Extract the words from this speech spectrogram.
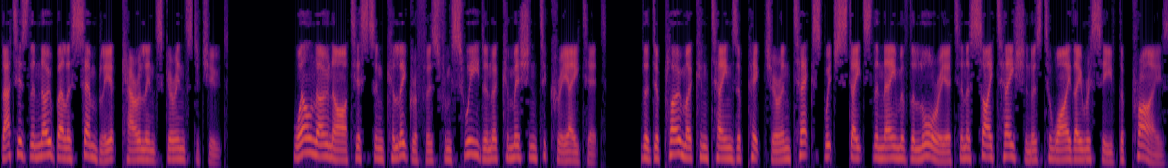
that is the Nobel Assembly at Karolinska Institute. Well-known artists and calligraphers from Sweden are commissioned to create it. The diploma contains a picture and text which states the name of the laureate and a citation as to why they received the prize.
